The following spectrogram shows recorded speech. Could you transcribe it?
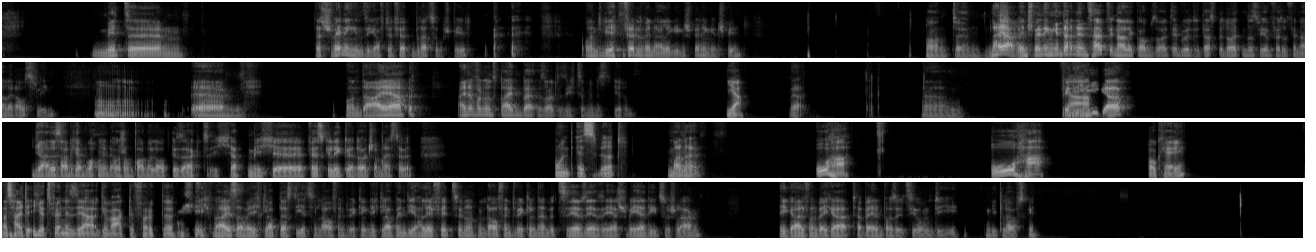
mit ähm, dass Schwenningen sich auf den vierten Platz hochspielt und wir im Viertelfinale gegen Schwenningen spielen. Und ähm, naja, wenn Schwenningen dann ins Halbfinale kommen sollte, würde das bedeuten, dass wir im Viertelfinale rausfliegen. Oh. Ähm, von daher, einer von uns beiden be- sollte sich zumindest irren. Ja. Ja. Ähm, für Ja. die Liga, ja, das habe ich am Wochenende auch schon ein paar Mal laut gesagt. Ich habe mich äh, festgelegt, wer deutscher Meister wird. Und es wird. Mannheim. Oha. Oha. Okay. Das halte ich jetzt für eine sehr gewagte, verrückte. Ich, weiß, aber ich glaube, dass die jetzt einen Lauf entwickeln. Ich glaube, wenn die alle fit sind und einen Lauf entwickeln, dann wird es sehr, sehr, sehr schwer, die zu schlagen. Egal von welcher Tabellenposition die in die Playoffs gehen.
